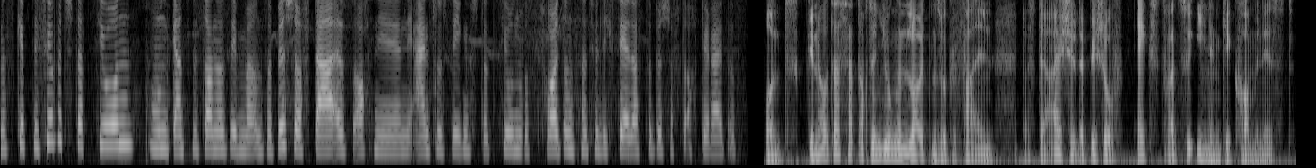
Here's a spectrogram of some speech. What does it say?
Es gibt eine Fürbittstation und ganz besonders eben, weil unser Bischof da ist, auch eine, eine Einzelsegenstation. Das freut uns natürlich sehr, dass der Bischof da auch bereit ist. Und genau das hat auch den jungen Leuten so gefallen, dass der Eiche, der Bischof, extra zu ihnen gekommen ist.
